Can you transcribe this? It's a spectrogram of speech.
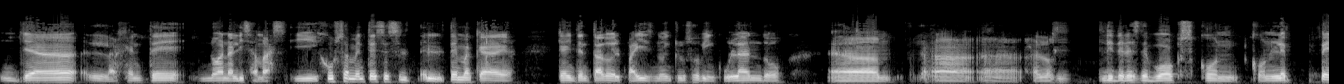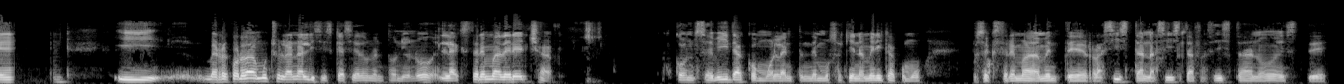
ya la gente no analiza más. Y justamente ese es el, tema que ha, que ha, intentado el país no incluso vinculando a, a, los líderes de Vox con, con Le Pen. Y me recordaba mucho el análisis que hacía don Antonio, ¿no? La extrema derecha concebida como la entendemos aquí en América como pues extremadamente racista, nazista, fascista, ¿no? Este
